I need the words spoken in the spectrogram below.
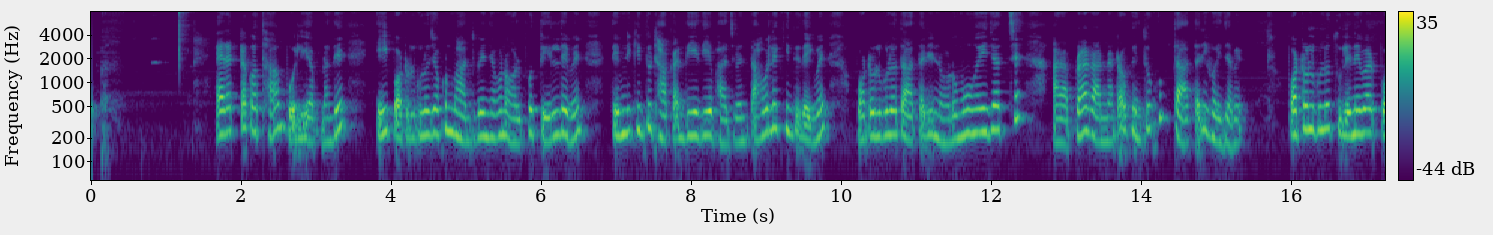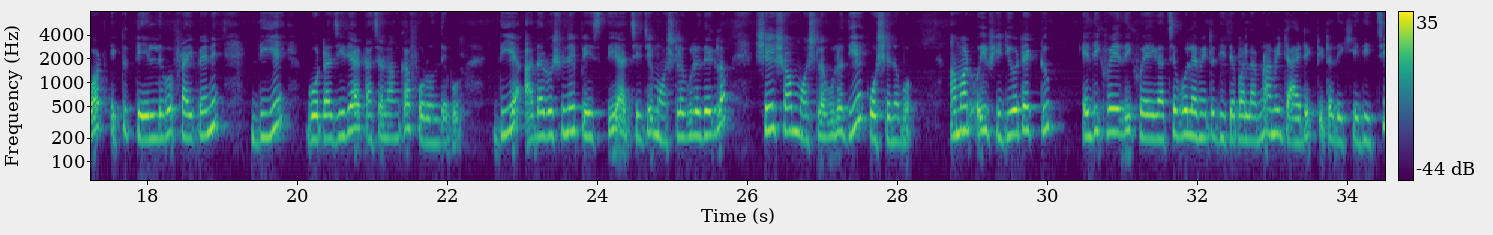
আর একটা কথা বলি আপনাদের, এই পটলগুলো যখন ভাজবেন যেমন অল্প তেল দেবেন, তেমনি কিন্তু ঢাকা দিয়ে দিয়ে ভাজবেন। তাহলে কিন্তু দেখবেন পটলগুলো তাড়াতাড়ি নরমও হয়ে যাচ্ছে আর আপনার রান্নাটাও কিন্তু খুব তাড়াতাড়ি হয়ে যাবে। পটলগুলো তুলে নেবার পর একটু তেল দেবো ফ্রাই প্যানে, দিয়ে গোটা জিরে আর কাঁচা লঙ্কা ফোড়ন দেবো। দিয়ে আদা রসুনের পেস্ট দিয়ে আর যে যে মশলাগুলো দেখলাম, সেই সব মশলাগুলো দিয়ে কষে নেব। আমার ওই ভিডিওটা একটু এদিক হয়ে এদিক হয়ে গেছে বলে আমি এটা দিতে পারলাম না। আমি ডাইরেক্ট এটা দেখিয়ে দিচ্ছি।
